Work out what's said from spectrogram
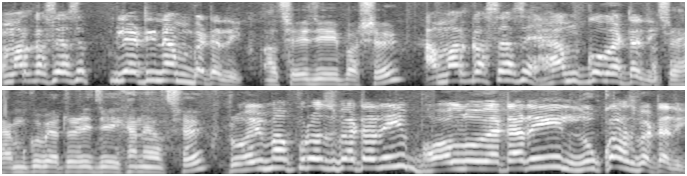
আমার কাছে আছে প্ল্যাটিনাম ব্যাটারি। আচ্ছা এই যে এই পাশে? আমার কাছে আছে হ্যামকো ব্যাটারি। আচ্ছা হ্যামকো ব্যাটারি যে এখানে আছে? রহিমা প্রোস battery Volvo battery Lucas battery.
